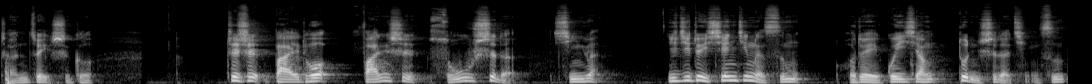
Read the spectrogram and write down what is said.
沉醉诗歌，这是摆脱凡世俗世的心愿，以及对仙经的思慕和对归乡遁世的情思。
